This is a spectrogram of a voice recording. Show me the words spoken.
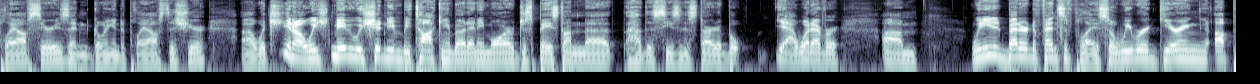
playoff series and going into playoffs this year, uh, which you know we sh- maybe we shouldn't even be talking about anymore, just based on uh, how this season has started. But yeah, whatever. Um, we needed better defensive play, so we were gearing up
